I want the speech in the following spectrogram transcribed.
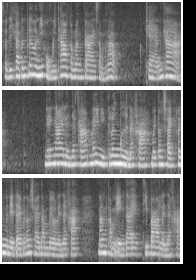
สวัสดีค่ะเพื่อนๆวันนี้หงมีท่าออกกำลังกายสำหรับแขนค่ะ ง่ายๆเลยนะคะ ไม่มีเครื่องมือนะคะ ไม่ต้องใช้เครื่องมือใดๆไม่ต้องใช้ดัมเบลเลยนะคะ นั่งทำเองได้ที่บ้านเลยนะคะ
